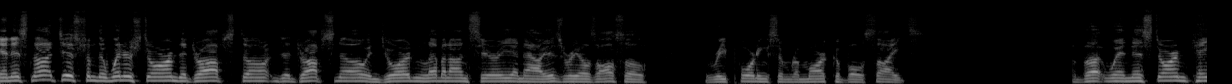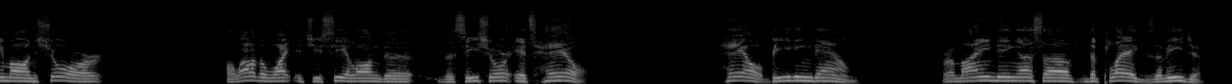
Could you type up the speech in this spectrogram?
And it's not just from the winter storm that drops, that drops snow in Jordan, Lebanon, Syria. Now Israel's also reporting some remarkable sights. But when this storm came on shore, a lot of the white that you see along the, the seashore, it's hail. Hail beating down, reminding us of the plagues of Egypt.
